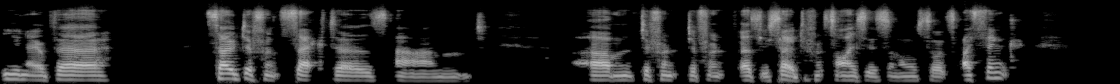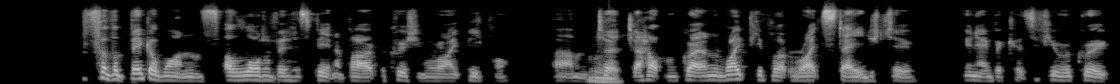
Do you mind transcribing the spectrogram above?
you know, they're so different sectors and um, different, different, as you say, different sizes and all sorts. I think for the bigger ones, a lot of it has been about recruiting the right people um, mm. to to help them grow and the right people at the right stage too. You know, because if you recruit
